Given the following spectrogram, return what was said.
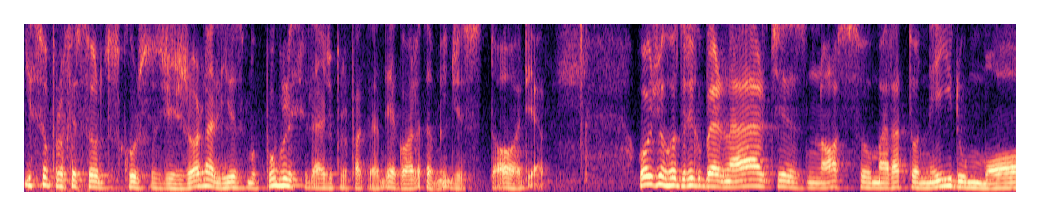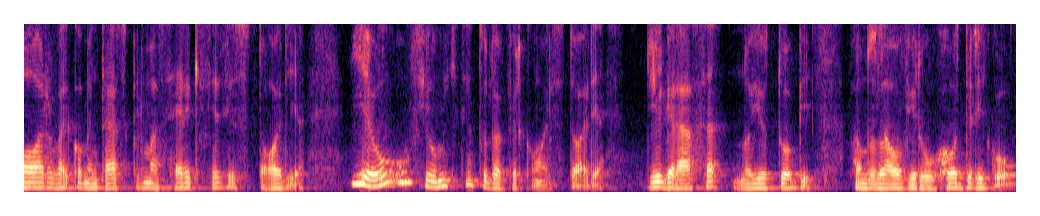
E sou professor dos cursos de jornalismo, publicidade e propaganda e agora também de história. Hoje o Rodrigo Bernardes, nosso maratoneiro mor, vai comentar sobre uma série que fez história. E eu, um filme que tem tudo a ver com a história, de graça no YouTube. Vamos lá ouvir o Rodrigo.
